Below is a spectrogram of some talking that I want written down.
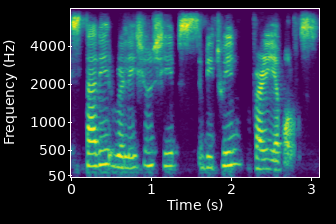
study relationships between variables.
